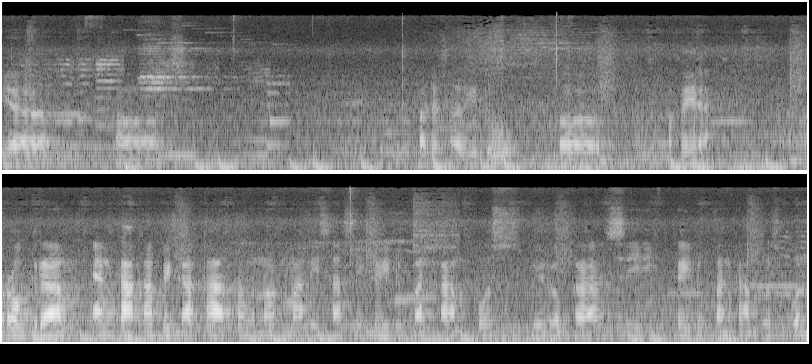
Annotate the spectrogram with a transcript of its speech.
ya eh, pada saat itu eh, apa ya program NKK BKK atau normalisasi kehidupan kampus birokrasi kehidupan kampus pun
